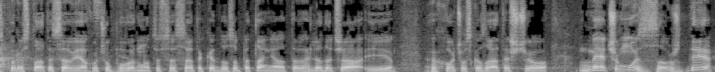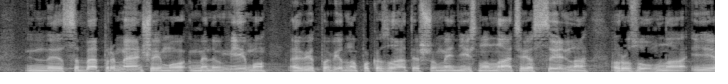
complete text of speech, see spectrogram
скористатися, але я хочу повернутися все-таки до запитання телеглядача. І хочу сказати, що ми чомусь завжди себе применшуємо, ми не вміємо е, відповідно показати, що ми дійсно нація сильна, розумна і.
